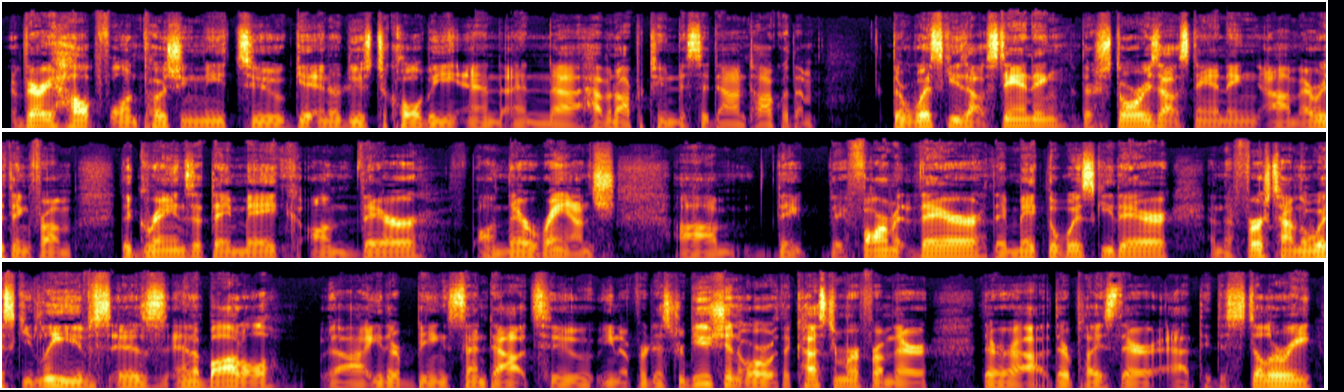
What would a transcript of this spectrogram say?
very helpful in pushing me to get introduced to Colby and and uh, have an opportunity to sit down and talk with him. Their whiskey is outstanding. Their story's outstanding. Um, everything from the grains that they make on their on their ranch. Um, they they farm it there. They make the whiskey there, and the first time the whiskey leaves is in a bottle, uh, either being sent out to you know for distribution or with a customer from their their uh, their place there at the distillery.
